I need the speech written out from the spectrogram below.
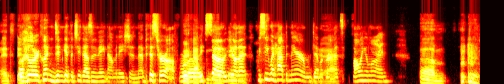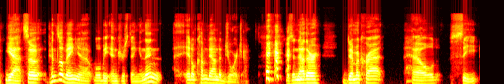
it's, well, Hillary Clinton didn't get the 2008 nomination. That pissed her off royally. Yeah, so no you know that we see what happened there. Democrats yeah. falling in line. Um, yeah. So Pennsylvania will be interesting, and then it'll come down to Georgia. There's another Democrat held seat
